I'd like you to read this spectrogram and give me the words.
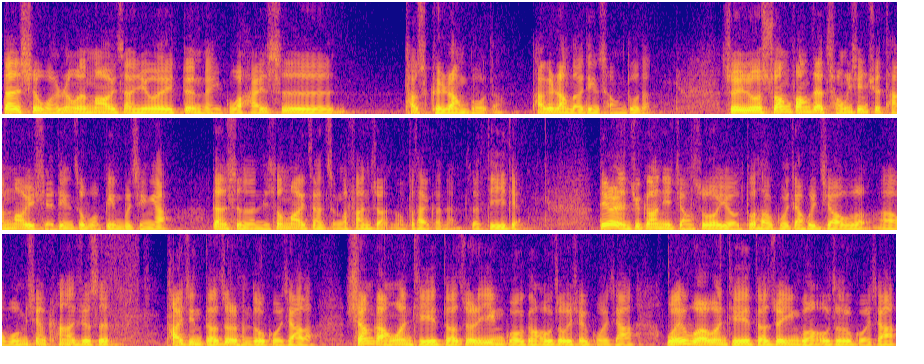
但是我认为贸易战因为对美国还是。它是可以让步的，它可以让到一定程度的，所以如果双方再重新去谈贸易协定，这我并不惊讶。但是呢，你说贸易战整个翻转，不太可能。这第一点。第二点，就刚刚你讲说有多少国家会交恶啊？我们现在看到就是，他已经得罪了很多国家了。香港问题得罪了英国跟欧洲一些国家，维吾尔问题得罪英国、欧洲的国家，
